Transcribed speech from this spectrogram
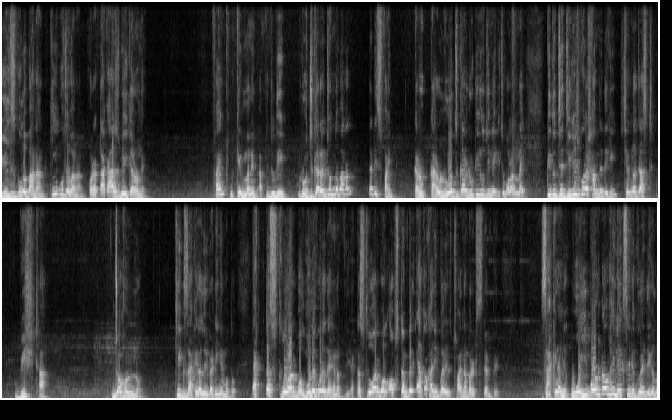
রিলসগুলো বানান, কি বুঝে বানান? করা টাকা আসবে এই কারণে। ফাইন মানে আপনি যদি রোজগারের জন্য বানান দ্যাট ইজ ফাইন কারণ কারণ রোজগার রুটি রুজি নিয়ে কিছু বলার নাই। কিন্তু যে জিনিসগুলো সামনে দেখি, সেগুলো জাস্ট বিষ্ঠা, জঘন্য। ঠিক জাকির আলীর ব্যাটিংয়ের মতো। একটা স্লোয়ার বল মনে করে দেখেন আপনি, একটা স্লোয়ার বল অফ স্ট্যাম্পের এত খানিকবারে ছয় নাম্বারের স্ট্যাম্পে জাকির আলী ওই বলটাও ভাই লেগ সাইডে ঘুরাইতে গেল,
